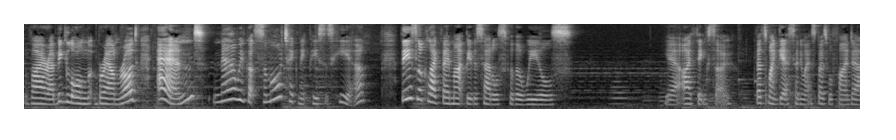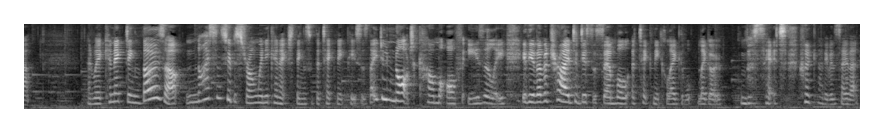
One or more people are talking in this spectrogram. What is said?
via our big long brown rod and now we've got some more Technic pieces here. These look like they might be the saddles for the wheels. Yeah, I think so. That's my guess anyway, I suppose we'll find out. And we're connecting those up nice and super strong when you connect things with the Technic pieces. They do not come off easily. If you've ever tried to disassemble a Technic Lego set, I can't even say that,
